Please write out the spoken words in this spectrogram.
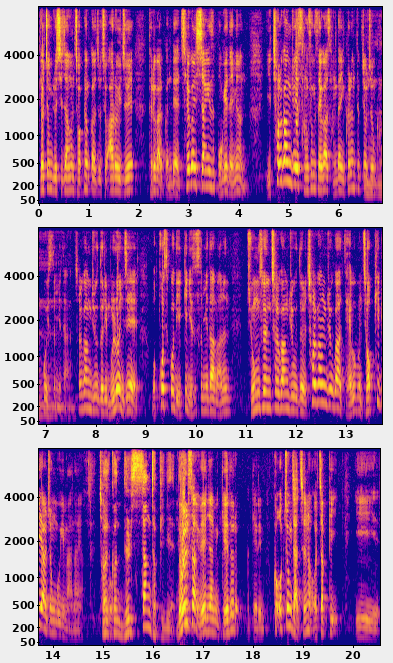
결정주 시장은 저평가주, 저 ROE주에 들어갈 건데 최근 시장에서 보게 되면 이 철강주의 상승세가 상당히 그런 특징을 좀 갖고 있습니다. 철강주들이 물론 이제 뭐 포스코도 있긴 있었습니다만은 중소형 철강주들 철강주가 대부분 저 PBR 종목이 많아요. 그건. 그건 늘상 저 PBL. 늘상 왜냐하면 걔들 걔들 그 업종 자체는 어차피 이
